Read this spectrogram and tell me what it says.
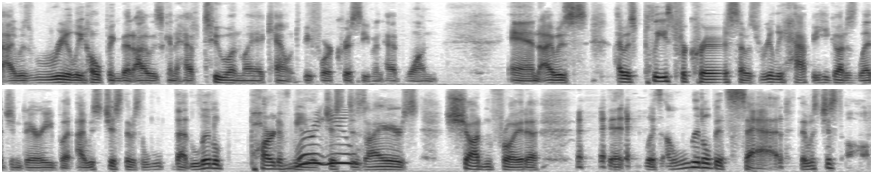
I was really hoping that I was going to have two on my account before Chris even had one. And I was I was pleased for Chris. I was really happy he got his legendary, but I was just there was a, that little part of me Were that just you? desires Schadenfreude that was a little bit sad. That was just oh,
